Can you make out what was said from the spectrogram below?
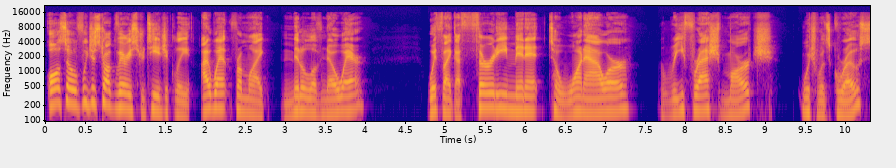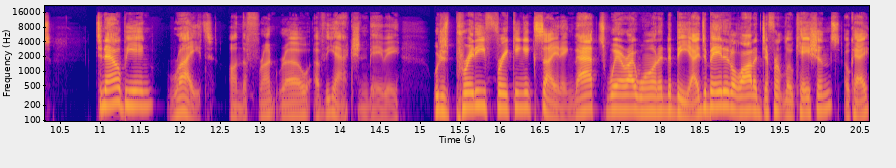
Also, if we just talk very strategically, I went from like middle of nowhere with like a 30 minute to one hour refresh march, which was gross, to now being right on the front row of the action, baby, which is pretty freaking exciting. That's where I wanted to be. I debated a lot of different locations, okay?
